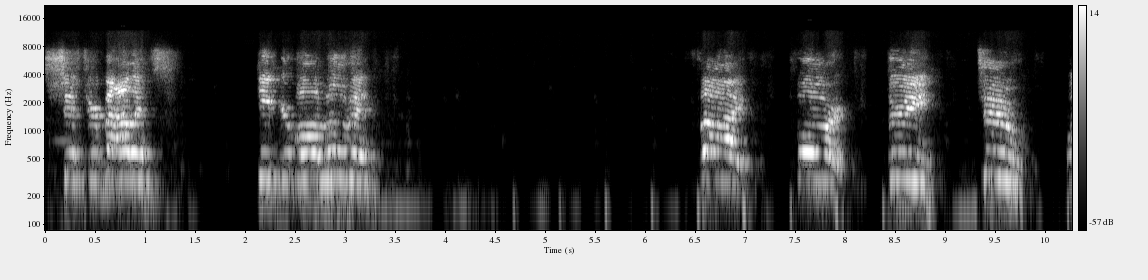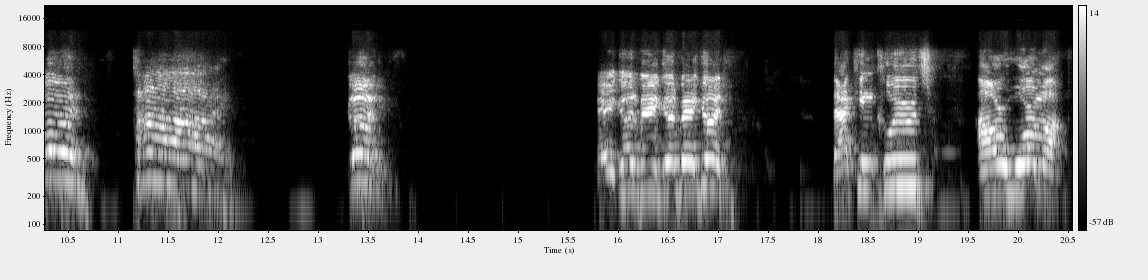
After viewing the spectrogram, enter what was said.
Shift your balance. Keep your ball moving. Five, four, three, two, one. Time. Good. Very good, very good, very good. That concludes our warm up,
